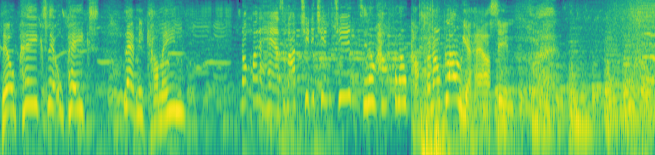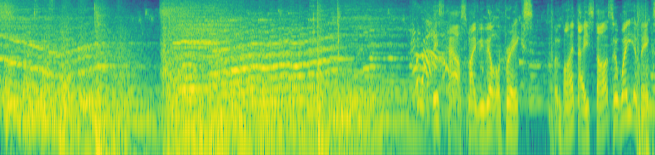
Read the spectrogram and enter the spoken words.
Little pigs, little pigs, let me come in. Not by the house and our chinny chin chins. Then I'll huff and I'll puff and I'll blow your house in. This house may be built of bricks, but my day starts at Weetabix.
